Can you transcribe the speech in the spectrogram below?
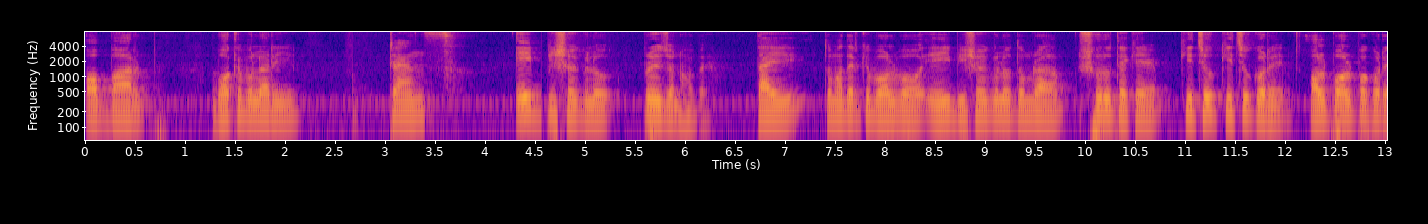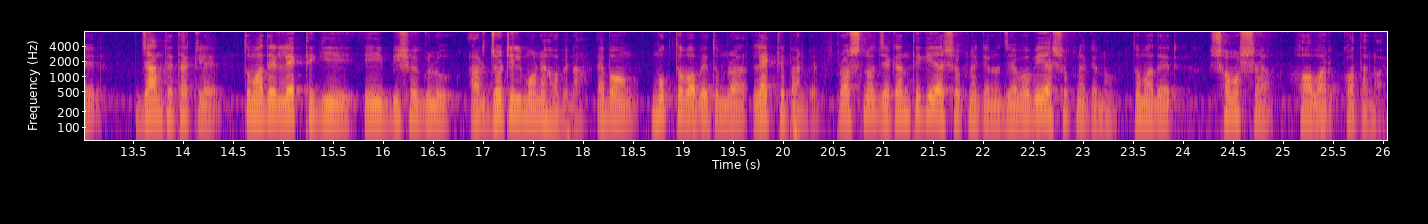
of verb vocabulary tense এই বিষয়গুলো প্রয়োজন হবে। তাই তোমাদেরকে বলব, এই বিষয়গুলো তোমরা শুরু থেকে কিছু কিছু করে, অল্প অল্প করে জানতে থাকলে তোমাদের লেখতে গিয়ে এই বিষয়গুলো আর জটিল মনে হবে না এবং মুক্তভাবে তোমরা লিখতে পারবে। প্রশ্ন যেখান থেকেই আসুক না কেন, যেভাবেই আসুক না কেন, তোমাদের সমস্যা হওয়ার কথা নয়।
